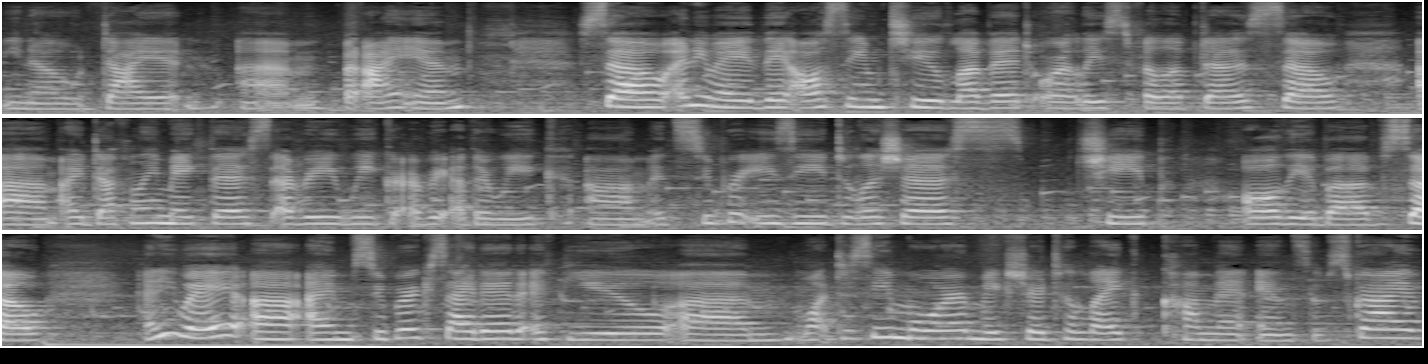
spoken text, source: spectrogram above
you know, diet, um, but I am. So anyway, they all seem to love it, or at least Philip does. So um, I definitely make this every week or every other week. Um, it's super easy, delicious, cheap, all the above. So anyway, uh, I'm super excited. If you um, want to see more, make sure to like, comment, and subscribe,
